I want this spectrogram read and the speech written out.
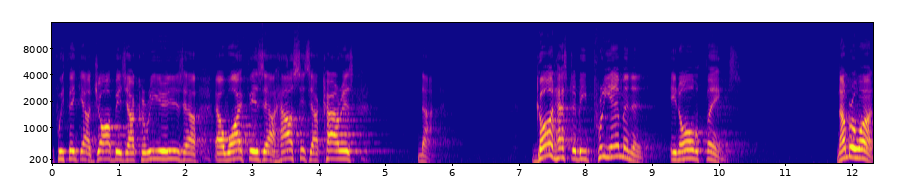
If we think our job is, our career is, our, our wife is, our house is, our car is, nah. God has to be preeminent in all things. Number one,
